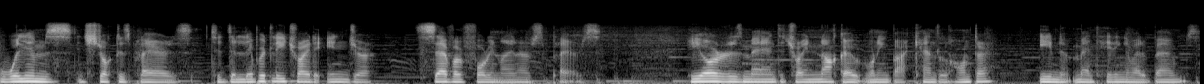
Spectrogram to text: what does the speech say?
Williams instructed his players to deliberately try to injure several 49ers players. He ordered his men to try and knock out running back Kendall Hunter, even if it meant hitting him out of bounds.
